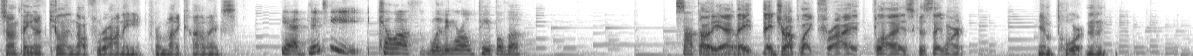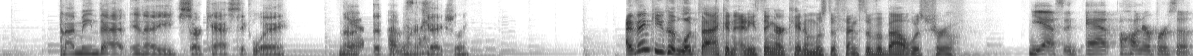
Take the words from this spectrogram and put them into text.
So I'm thinking of killing off Ronnie from my comics. Yeah, didn't he kill off Living World people though? It's not the Oh yeah, Living they they dropped like fry flies because they weren't important, and I mean that in a sarcastic way, not Yeah, that they weren't actually. I think you could look back and anything Arcadum was defensive about was true. Yes, it- at hundred percent.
